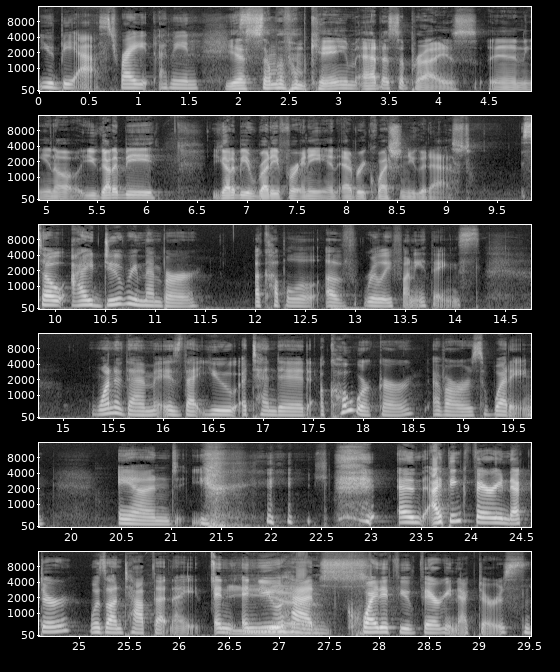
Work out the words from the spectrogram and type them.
you'd be asked, right? I mean, Yes, some of them came at a surprise, and you know you got to be you got to be ready for any and every question you get asked. so I do remember a couple of really funny things. One of them is that you attended a coworker of ours wedding and and I think fairy nectar was on tap that night. And and you had quite a few fairy nectars.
